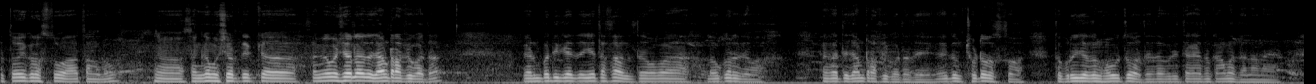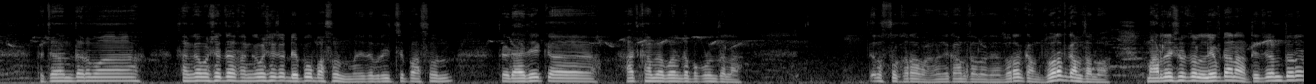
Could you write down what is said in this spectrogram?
तर तो एक रस्तो हा चांगलो. संगमेश्वर ते एक संगमेश्वरला जाम ट्रॅफिक होता. गणपती घेत येत असाल तर बाबा लवकरच येवा. कारण का ते जाम ट्रॅफिक होता ते. एकदम छोटा रस्तो. तो ब्रिज अजून होऊचं होतं. त्या ब्रिजचा काय अजून कामच झाला नाही. त्याच्यानंतर मग संगमेश्वरच्या संगमेश्वरच्या डेपोपासून म्हणजे त्या ब्रिजच्या पासून ते डायरेक्ट हातखांब्यापर्यंत पकडून चला. रस्तो खराब आहे. म्हणजे काम चालू होतं जोरात काम जोरात काम चालू आहे. मार्लेश्वरचं लेफ्ट आहे ना. त्याच्यानंतर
